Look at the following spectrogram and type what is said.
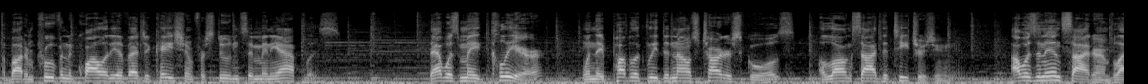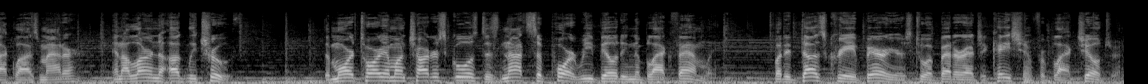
about improving the quality of education for students in Minneapolis. That was made clear when they publicly denounced charter schools alongside the teachers union. I was an insider in Black Lives Matter, and I learned the ugly truth. The moratorium on charter schools does not support rebuilding the black family, but it does create barriers to a better education for black children.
